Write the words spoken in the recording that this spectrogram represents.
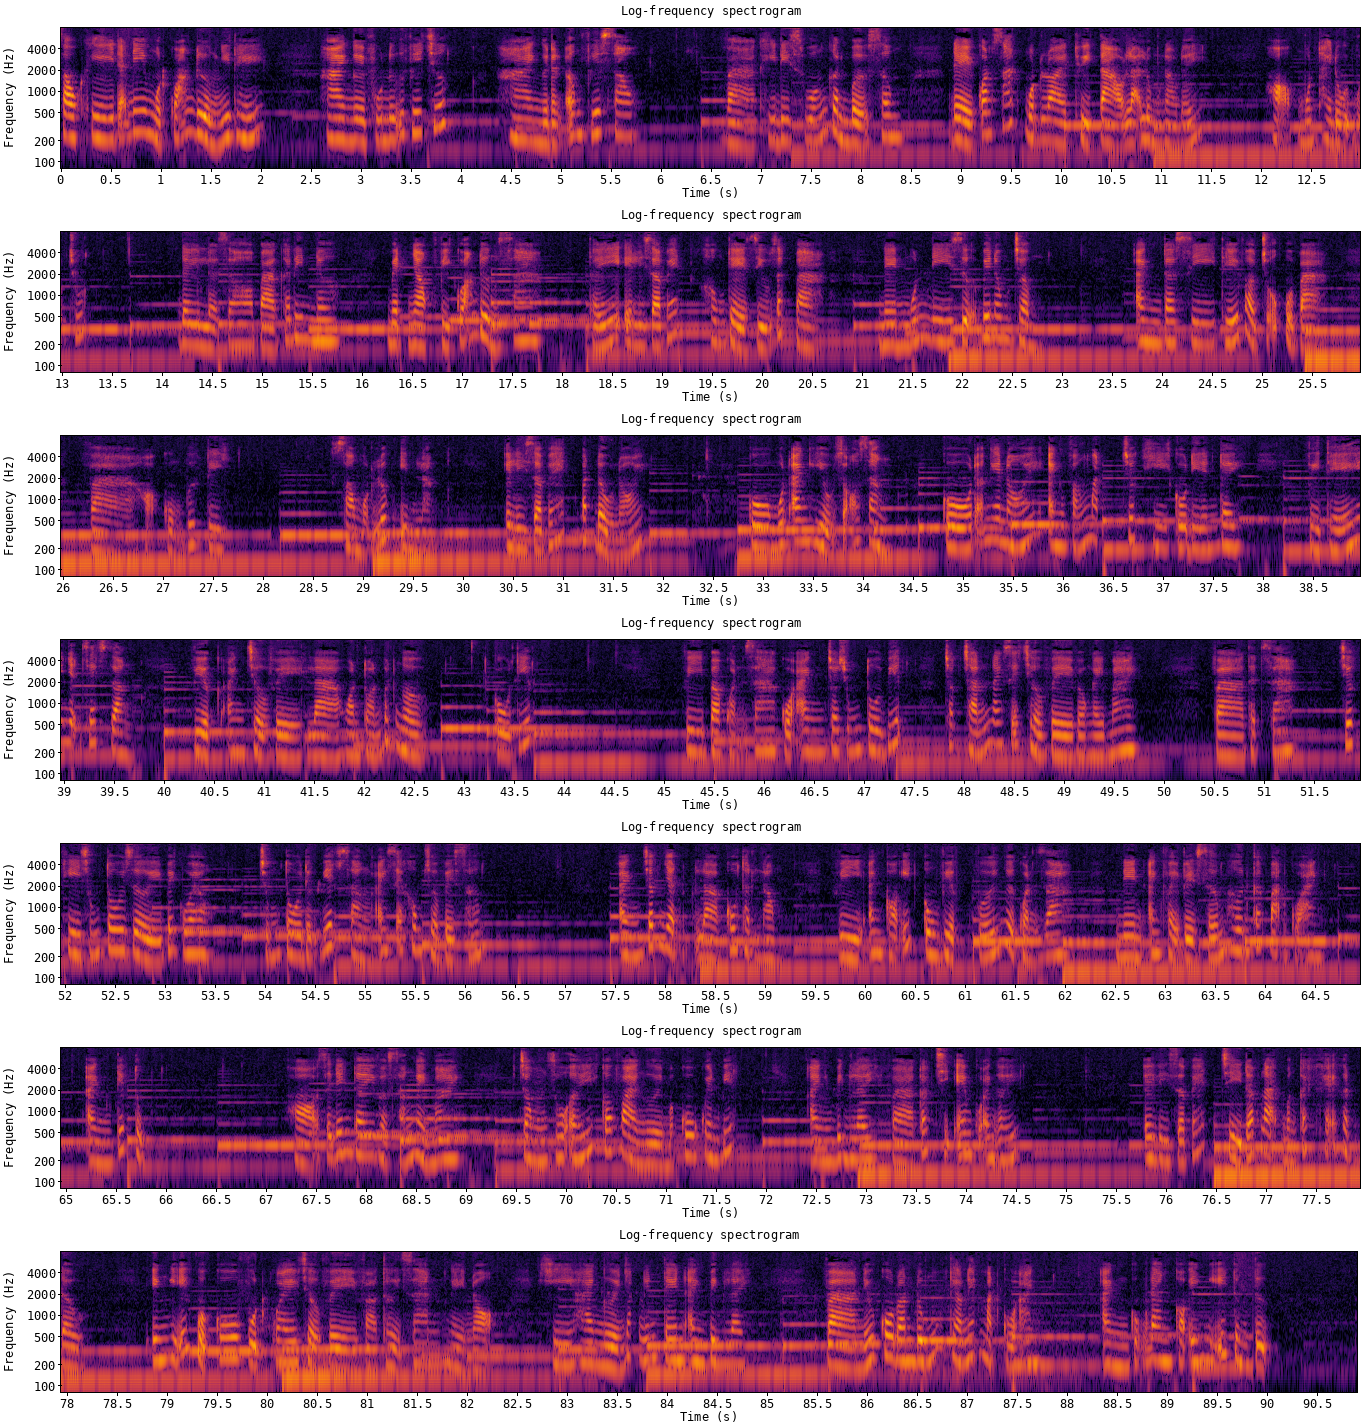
Sau khi đã đi một quãng đường như thế. Hai người phụ nữ phía trước, Hai người đàn ông phía sau. Và khi đi xuống gần bờ sông, Để quan sát một loài thủy tảo lạ lùng nào đấy, Họ muốn thay đổi một chút. Đây là do bà Gardiner Mệt nhọc vì quãng đường xa, Thấy Elizabeth không thể dìu dắt bà, Nên muốn đi dựa bên ông chồng. Anh Darcy thế vào chỗ của bà, Và họ cùng bước đi. Sau một lúc im lặng Elizabeth bắt đầu nói. Cô muốn anh hiểu rõ rằng Cô đã nghe nói anh vắng mặt trước khi cô đi đến đây. Vì thế nhận xét rằng Việc anh trở về là hoàn toàn bất ngờ. Cô tiếp. Vì bà quản gia của anh cho chúng tôi biết, Chắc chắn anh sẽ trở về vào ngày mai. Và thật ra, Trước khi chúng tôi rời Beckwell, Chúng tôi được biết rằng anh sẽ không trở về sớm. Anh chấp nhận là cô thật lòng. Vì anh có ít công việc với người quản gia, Nên anh phải về sớm hơn các bạn của anh. Anh tiếp tục. Họ sẽ đến đây vào sáng ngày mai. Trong số ấy có vài người mà cô quen biết, Anh Bingley và các chị em của anh ấy. Elizabeth chỉ đáp lại bằng cách khẽ gật đầu. Ý nghĩ của cô vụt quay trở về vào thời gian ngày nọ, Khi hai người nhắc đến tên anh Bingley. Và nếu cô đoán đúng theo nét mặt của anh anh cũng đang có ý nghĩ tương tự.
